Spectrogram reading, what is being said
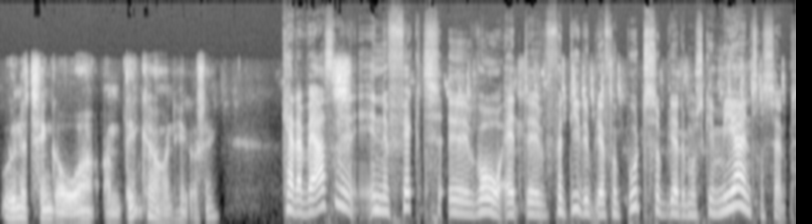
uden at tænke over, om den kan håndhæves. Ikke? Kan der være sådan en effekt, øh, hvor at øh, fordi det bliver forbudt, så bliver det måske mere interessant?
